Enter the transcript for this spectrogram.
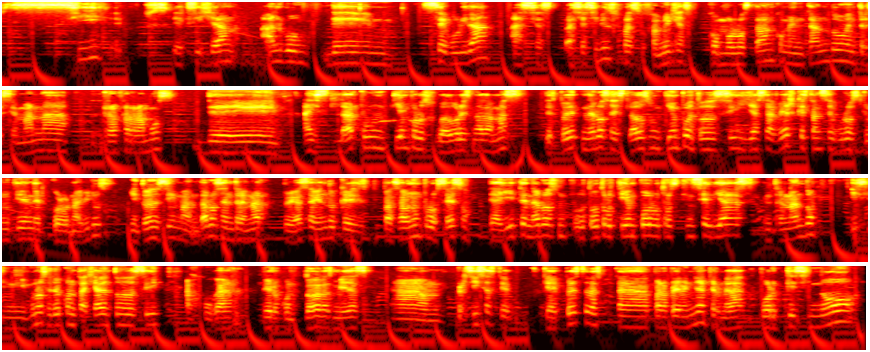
si exigieran algo de seguridad hacia, hacia sí mismos para sus familias, como lo estaban comentando entre semana Rafa Ramos, de aislar por un tiempo a los jugadores nada más. Después de tenerlos aislados un tiempo, entonces sí, ya saber que están seguros que no tienen el coronavirus. Y entonces sí, mandarlos a entrenar, pero ya sabiendo que pasaron un proceso. De allí tenerlos otro tiempo, otros 15 días entrenando. Y si ninguno se contagiado, entonces sí, a jugar, pero con todas las medidas precisas que, que puestas para prevenir la enfermedad. Porque si no,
